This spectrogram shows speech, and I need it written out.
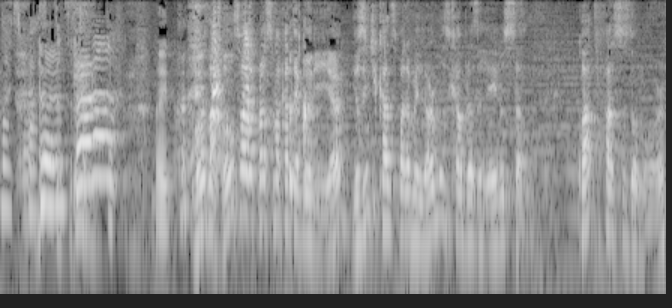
Mais fácil. Oi. Vamos lá, vamos para a próxima categoria. E os indicados para melhor musical brasileiro são Quatro Faces do Amor,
